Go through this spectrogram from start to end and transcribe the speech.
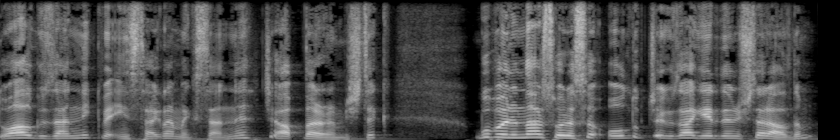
doğal güzellik ve Instagram eksenli cevaplar aramıştık. Bu bölümler sonrası oldukça güzel geri dönüşler aldım.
